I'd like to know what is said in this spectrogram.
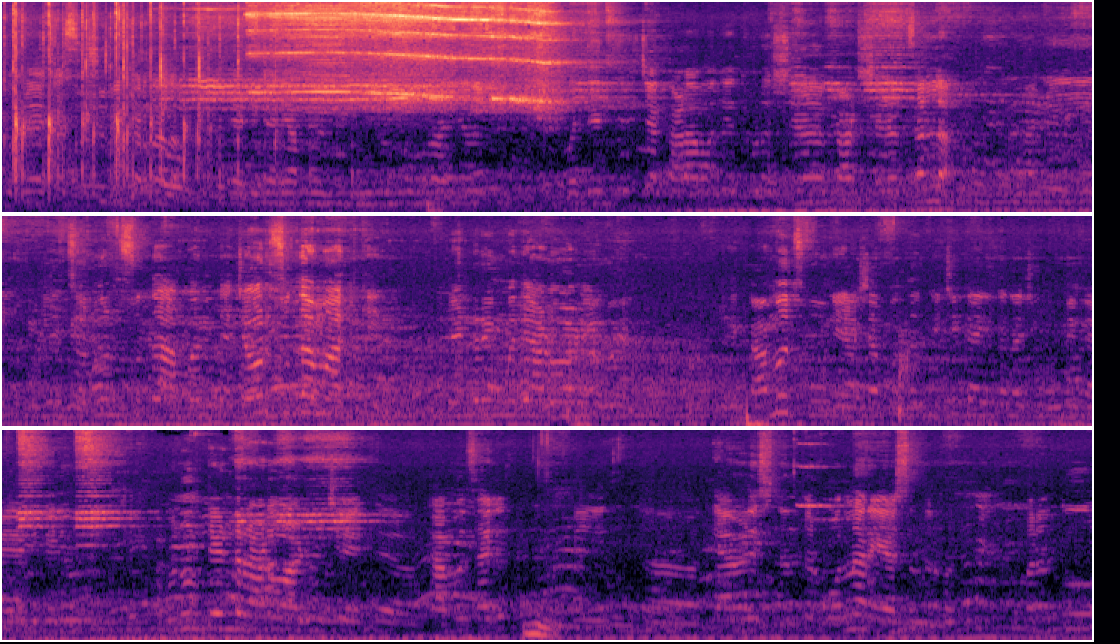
पुतळ्याच्या सुशोभीकरणाला या ठिकाणी आपण करून आणली होती मध्यंतरीच्या काळामध्ये थोडं शहर काठ शहर चालला आणि पुढे चलून सुद्धा आपण त्याच्यावर सुद्धा मात केली. टेंडरिंगमध्ये हे कामच होऊ नये. अशा पद्धतीची काही जणांची भूमिका या ठिकाणी होती. म्हणून टेंडर आडवाडीचे कामं झाले. त्यावेळेस नंतर बोलणार आहे या संदर्भात. परंतु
